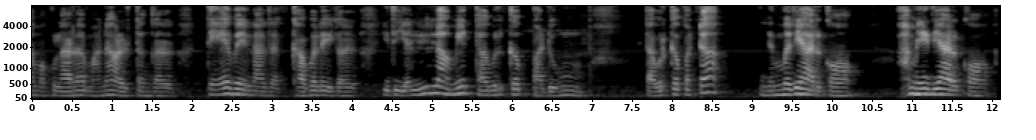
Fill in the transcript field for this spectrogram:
நமக்குள்ளார மன அழுத்தங்கள் தேவையில்லாத கவலைகள் இது எல்லாமே தவிர்க்கப்படும். தவிர்க்கப்பட்டால் நிம்மதியாக இருக்கும் அமைதியாக இருக்கும்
